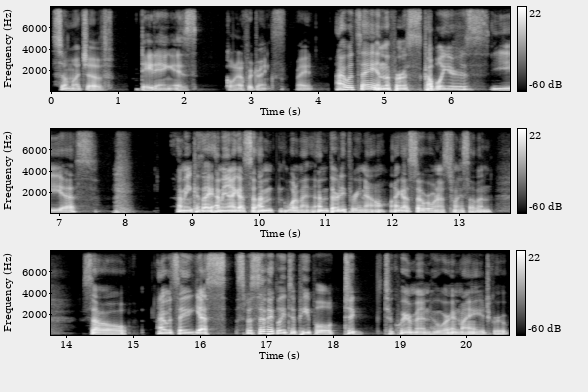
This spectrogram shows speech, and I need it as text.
So much of dating is going out for drinks, right? I would say in the first couple years, yes. I mean, because I, I mean, I got so I'm what am I? I'm 33 now. I got sober when I was 27, so I would say yes, specifically to people to to queer men who were in my age group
